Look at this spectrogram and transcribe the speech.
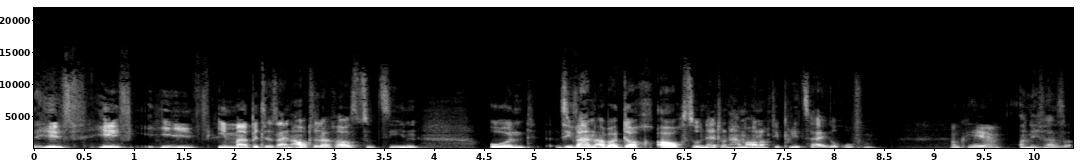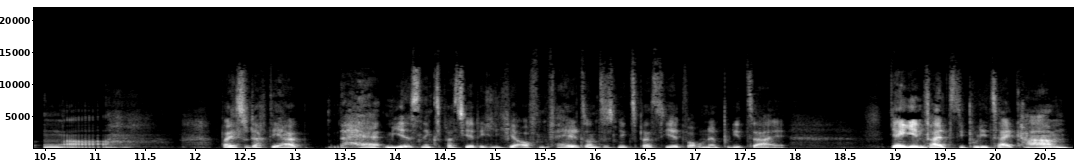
hilf hilf hilf ihm mal bitte sein Auto da rauszuziehen und sie waren aber doch auch so nett und haben auch noch die Polizei gerufen Okay. und ich war so ah. weil ich so dachte ja hä mir ist nichts passiert ich liege hier auf dem Feld sonst ist nichts passiert warum denn Polizei ja, jedenfalls die Polizei kam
